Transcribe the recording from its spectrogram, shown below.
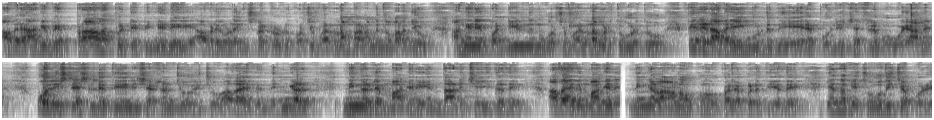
അവരാകെ വെപ്രാളപ്പെട്ട് പിന്നീട് അവിടെയുള്ള ഇൻസ്പെക്ടറോട് കുറച്ച് വെള്ളം വേണം എന്ന് പറഞ്ഞു. അങ്ങനെ വണ്ടിയിൽ നിന്ന് കുറച്ച് വെള്ളം എടുത്തു കൊടുത്തു. പിന്നീട് അവരെയും കൊണ്ട് നേരെ പോലീസ് സ്റ്റേഷനിൽ പോവുകയാണ്. പോലീസ് സ്റ്റേഷനിൽ എത്തിയതിന് ശേഷം ചോദിച്ചു അതായത് നിങ്ങൾ നിങ്ങളുടെ മകനെ എന്താണ് ചെയ്തത്? അതായത് മകനെ നിങ്ങളാണോ കൊലപ്പെടുത്തിയത്? എന്നൊക്കെ ചോദിച്ചപ്പോൾ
